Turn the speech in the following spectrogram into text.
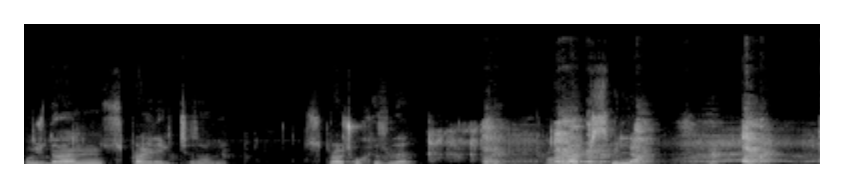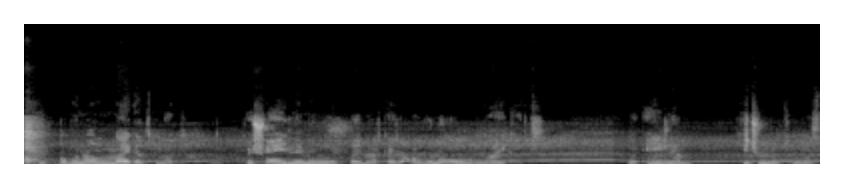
O yüzden Supra ile gideceğiz abi. Supra çok hızlı. Allah bismillah. Abone olun like atın bak. Ve şu eylemi unutmayın arkadaşlar. Abone ol like at. Bu eylem hiç unutulmaz.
